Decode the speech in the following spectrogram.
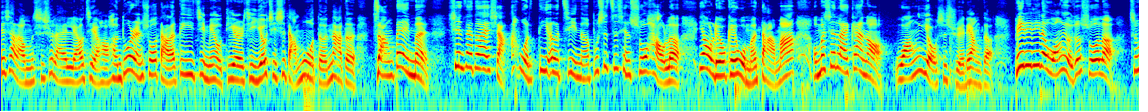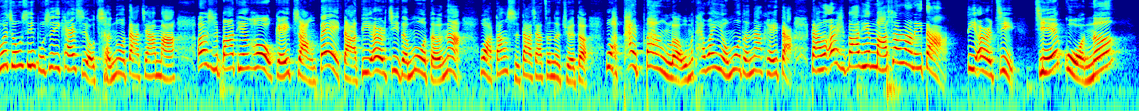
接下来我们持续来了解哈，很多人说打了第一季没有第二季，尤其是打莫德纳的长辈们，现在都在想啊，我的第二季呢，不是之前说好了要留给我们打吗？我们先来看哦，网友是雪亮的，PDD 的网友就说了，指挥中心不是一开始有承诺大家吗？二十八天后给长辈打第二季的莫德纳，哇，当时大家真的觉得哇，太棒了，我们台湾有莫德纳可以打，打了二十八天，马上让你打第二季。结果呢？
